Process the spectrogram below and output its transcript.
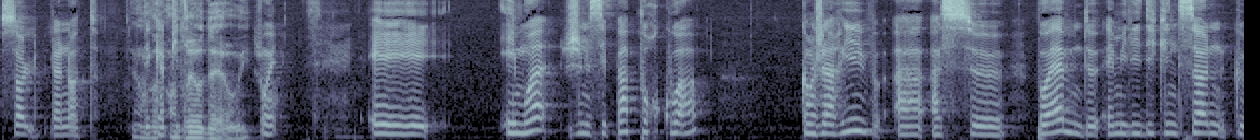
Sol, la note. Décapité. André oui. Oui. Et, et moi, je ne sais pas pourquoi, quand j'arrive à, ce poème de Emily Dickinson que,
